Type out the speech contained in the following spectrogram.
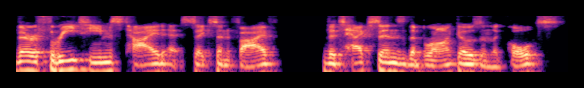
There are three teams tied at six and five the Texans, the Broncos, and the Colts.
